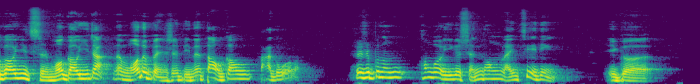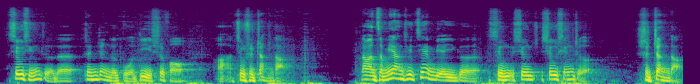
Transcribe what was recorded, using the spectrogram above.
高一尺，魔高一丈。那魔的本事比那道高大多了，这是不能通过一个神通来界定一个修行者的真正的果地是否啊就是正道。那么，怎么样去鉴别一个修修修行者是正道？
